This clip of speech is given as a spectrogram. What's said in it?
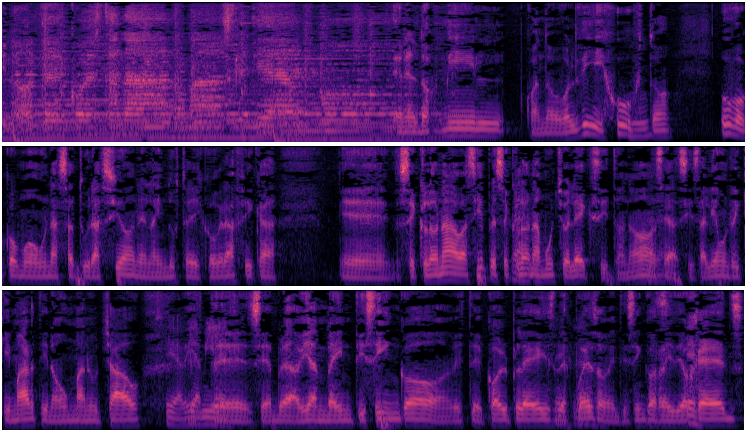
y no te cuesta nada más que tiempo. en el 2000, cuando volví justo, hubo como una saturación en la industria discográfica. Eh, se clonaba, siempre se clona Claro. mucho el éxito, ¿no? O sea, si salía un Ricky Martin o un Manu Chao, Sí, había este, siempre habían 25, ¿viste? Coldplays Sí, después claro. o 25 Radioheads.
